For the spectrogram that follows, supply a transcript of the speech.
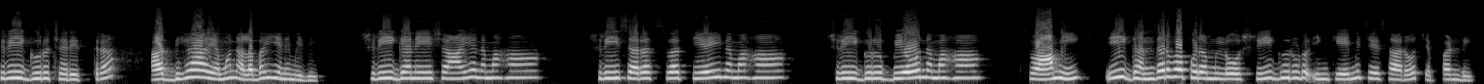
శ్రీ గురు చరిత్ర అధ్యాయము నలభై ఎనిమిది. శ్రీ గణేశాయ నమ. శ్రీ సరస్వత్యై నమ. శ్రీ గురుభ్యో నమ. స్వామి ఈ గంధర్వపురంలో శ్రీ గురుడు ఇంకేమి చేశారో చెప్పండి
